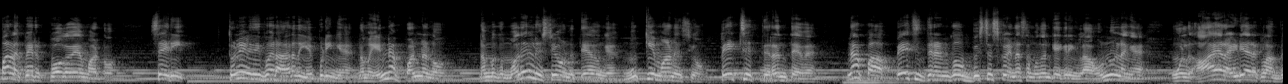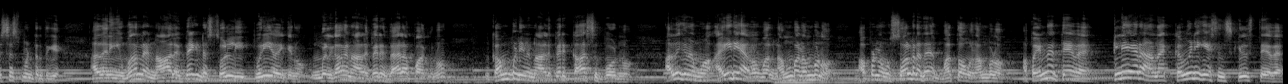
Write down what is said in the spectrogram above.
பல பேர் போகவே மாட்டோம். சரி தொழிலதிபர் ஆறது எப்படிங்க? நம்ம என்ன பண்ணணும்? நமக்கு முதல் விஷயம் ஒன்று தேவைங்க. முக்கியமான விஷயம் பேச்சு திறன் தேவை. என்னப்பா பேச்சு திறனுக்கும் பிஸ்னஸ்க்கோ என்ன சம்மந்தம்னு கேட்குறீங்களா ஒன்றும் இல்லைங்க. உங்களுக்கு ஆயிரம் ஐடியா இருக்கலாம் பிஸ்னஸ் பண்ணுறதுக்கு அதை நீங்கள் முதல்ல நாலு பேர்கிட்ட சொல்லி புரிய வைக்கணும். உங்களுக்காக நாலு பேர் வேலை பார்க்கணும். கம்பெனியில் நாலு பேர் காசு போடணும். அதுக்கு நம்ம ஐடியாவை நம்ம நம்பணும். அப்போ நம்ம சொல்கிறத மற்றவங்க நம்பணும். அப்போ என்ன தேவை? கிளியரான கம்யூனிகேஷன் ஸ்கில்ஸ் தேவை.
